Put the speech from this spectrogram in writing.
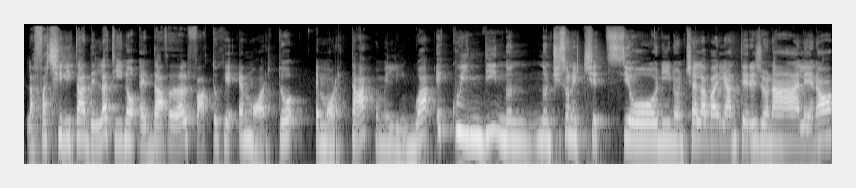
la facilità del latino è data dal fatto che è morto è morta come lingua e quindi non, non, ci sono eccezioni, non c'è la variante regionale, no?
